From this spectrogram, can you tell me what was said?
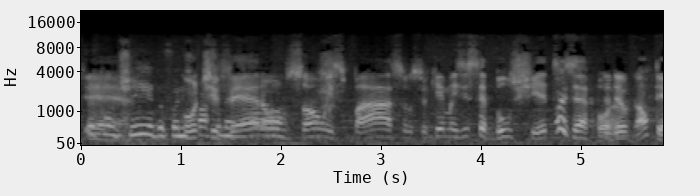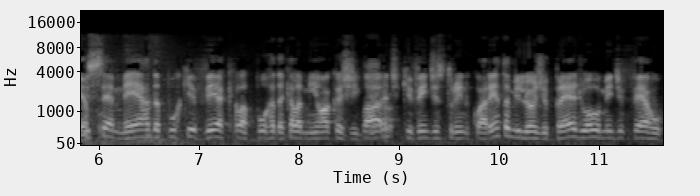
Foi é, contido, foi no contiveram menor. só um espaço, não sei o que, mas isso é bullshit. Pois é, porra, entendeu? dá um tempo. Isso é merda porque vê aquela porra daquela minhoca gigante Claro. que vem destruindo 40 milhões de prédios, o Homem de Ferro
